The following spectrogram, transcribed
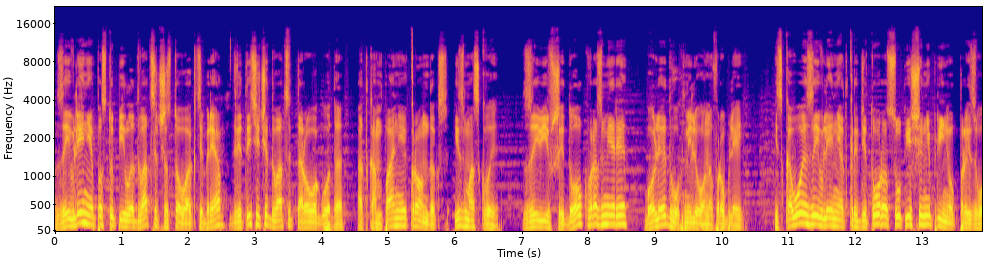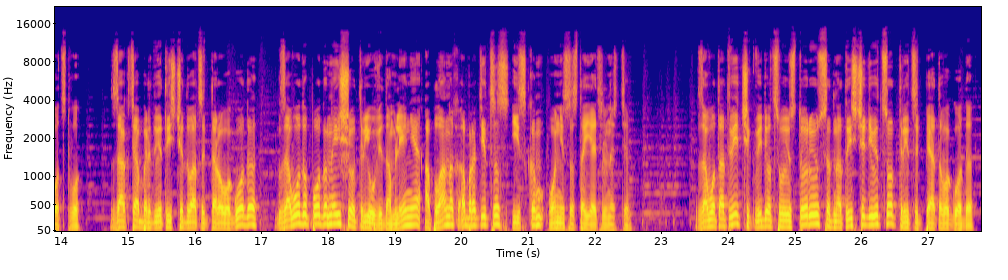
Заявление поступило 26 октября 2022 года от компании «Крондекс» из Москвы, заявившей долг в размере более 2 миллионов рублей. Исковое заявление от кредитора суд еще не принял к производству. За октябрь 2022 года к заводу подано еще три уведомления о планах обратиться с иском о несостоятельности. Завод-ответчик ведет свою историю с 1935 года –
